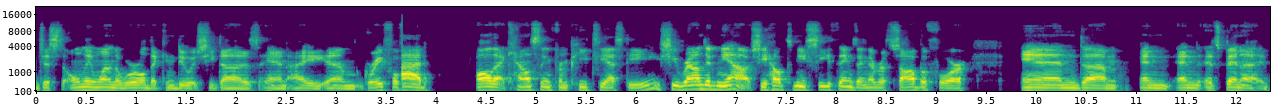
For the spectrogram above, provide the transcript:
just the only one in the world that can do what she does. And i am grateful for all that counseling from PTSD, she rounded me out. She helped me see things I never saw before. And um, and and it's been a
